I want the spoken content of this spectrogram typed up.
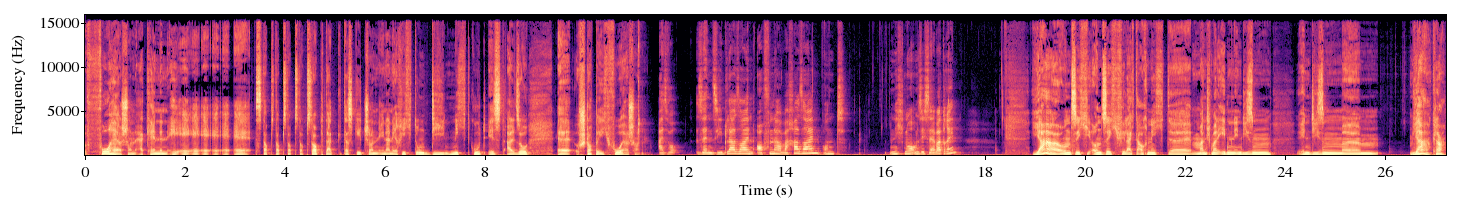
vorher schon erkennen, hey, äh, äh, äh, äh, äh, stopp, stopp, stopp, stopp, stopp, da, das geht schon in eine Richtung, die nicht gut ist. Also äh, stoppe ich vorher schon. Also sensibler sein, offener, wacher sein und nicht nur um sich selber drehen? Ja, und sich, und sich vielleicht auch nicht äh, manchmal eben in diesem, in diesem, ähm, ja, klar,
